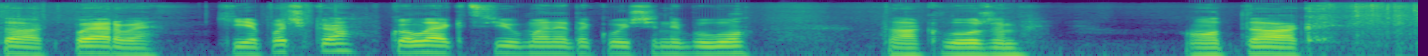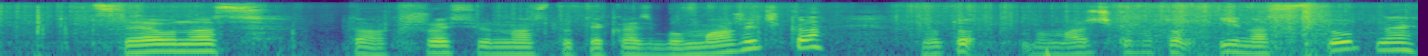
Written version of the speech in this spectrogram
Так, перше, кепочка в колекцію. в мене такої ще не було. Так, ложимо. Отак. Це у нас. Так, щось у нас тут якась бумажечка. Ну то бумажечка потім. І наступне.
